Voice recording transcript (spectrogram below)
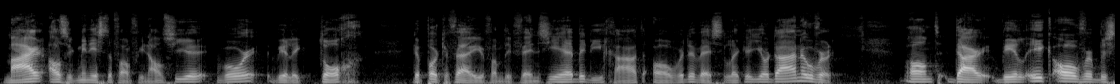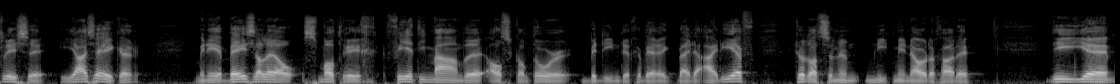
Maar als ik minister van Financiën word, wil ik toch de portefeuille van Defensie hebben. Die gaat over de westelijke Jordaanoever. Want daar wil ik over beslissen. Jazeker. Meneer Bezalel Smotrich, 14 maanden als kantoorbediende gewerkt bij de IDF totdat ze hem niet meer nodig hadden. Die uh,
